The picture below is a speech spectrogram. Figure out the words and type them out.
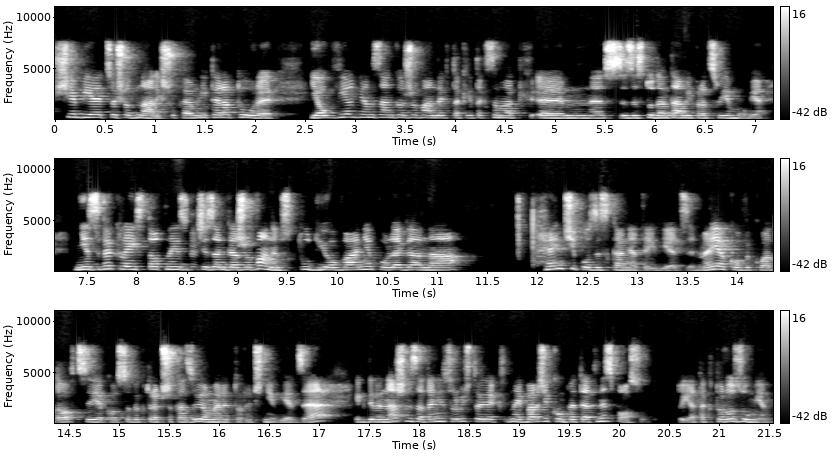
siebie coś odnaleźć, szukają literatury. Ja uwielbiam zaangażowanych, tak, tak samo jak ze studentami pracuję, mówię. Niezwykle istotne jest bycie zaangażowanym. Studiowanie polega na chęci pozyskania tej wiedzy. My, jako wykładowcy, jako osoby, które przekazują merytorycznie wiedzę, jak gdyby naszym zadaniem jest robić to w jak najbardziej kompetentny sposób. To ja tak to rozumiem.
